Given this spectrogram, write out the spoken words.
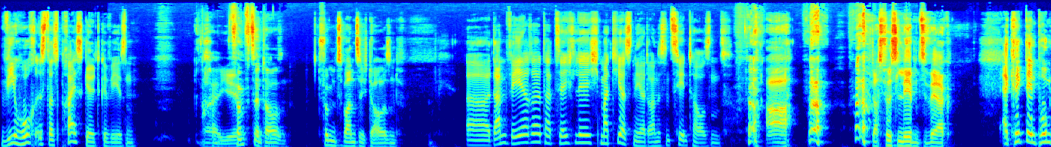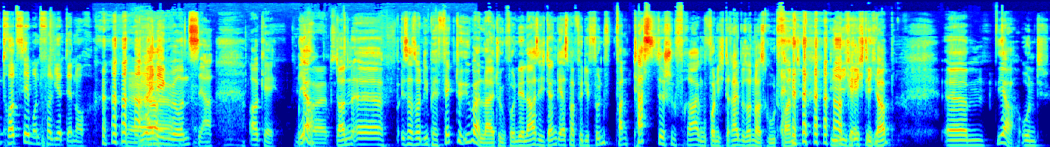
Wie hoch ist das Preisgeld gewesen? Ach, je. 15.000. 25.000. Äh, dann wäre tatsächlich Matthias näher dran, das sind 10.000. Ah, das fürs Lebenswerk. Er kriegt den Punkt trotzdem und verliert dennoch. Einigen wir uns, ja. Okay. Ja, seid- dann äh, ist das doch die perfekte Überleitung von dir, Lars. Ich danke dir erstmal für die fünf fantastischen Fragen, wovon ich drei besonders gut fand, die ich Okay. richtig habe. Ähm, ja, und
